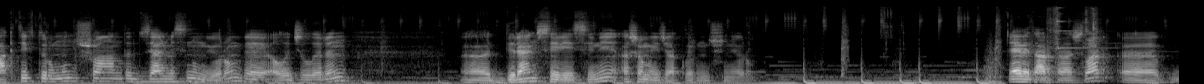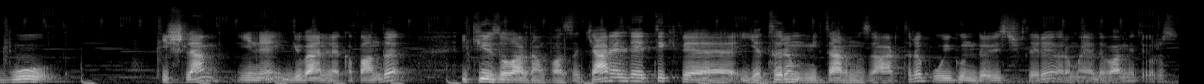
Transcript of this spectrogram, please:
Aktif durumun şu anda düzelmesini umuyorum ve alıcıların e, direnç seviyesini aşamayacaklarını düşünüyorum. Evet arkadaşlar, e, bu işlem yine güvenle kapandı. 200 dolardan fazla kar elde ettik ve yatırım miktarımızı artırıp uygun döviz çiftleri aramaya devam ediyoruz.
